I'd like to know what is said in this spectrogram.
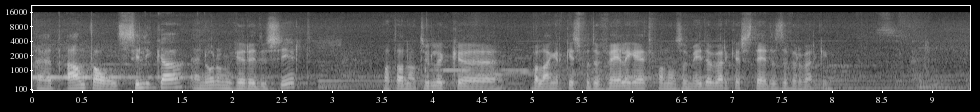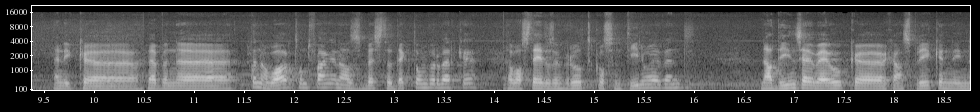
het, aantal silica enorm gereduceerd, wat dan natuurlijk uh, belangrijk is voor de veiligheid van onze medewerkers tijdens de verwerking. En ik, uh, we hebben een award ontvangen als beste dektonverwerker. Dat was tijdens een groot Cosentino-event. Nadien zijn wij ook gaan spreken in,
